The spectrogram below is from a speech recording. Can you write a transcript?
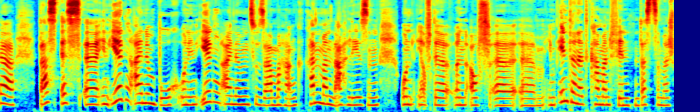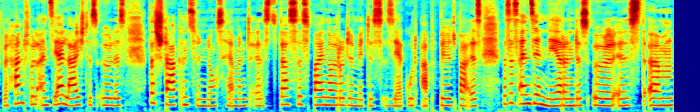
Ja, das ist äh, in irgendeinem Buch und in irgendeinem Zusammenhang kann man nachlesen und auf der und auf äh, ähm, im Internet kann man finden, dass zum Beispiel Hanföl ein sehr leichtes Öl ist, das stark entzündungshemmend ist, dass es bei Neurodermitis sehr gut abbildbar ist, dass es ein sehr nährendes Öl ist. Ähm,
